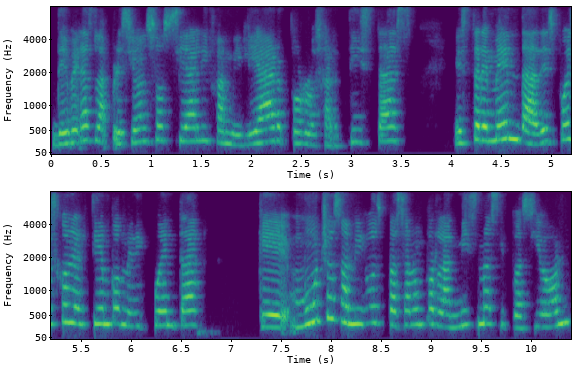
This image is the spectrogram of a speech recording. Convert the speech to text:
de veras la presión social y familiar por los artistas es tremenda. Después con el tiempo me di cuenta que muchos amigos pasaron por la misma situación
